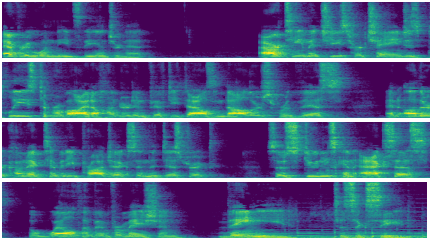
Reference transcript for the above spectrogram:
everyone needs the internet. Our team at Chiefs for Change is pleased to provide $150,000 for this and other connectivity projects in the district so students can access the wealth of information they need to succeed.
